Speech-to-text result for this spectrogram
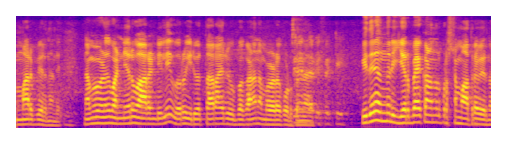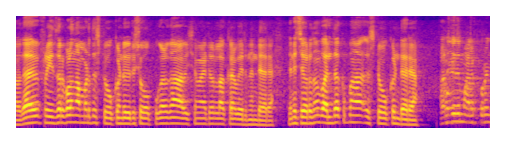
എം ആർ പി വരുന്നുണ്ട്. നമ്മളിവിടെ വൺ ഇയർ വാറണ്ടിയിൽ വെറും ഇരുപത്താറായിരം രൂപക്കാണ് നമ്മളിവിടെ കൊടുക്കുന്നത്. ഇതിനൊന്നും ഇയർ ബാക്ക് ആണെന്നുള്ള പ്രശ്നം മാത്രമേ വരുന്നു അതായത് ഫ്രീസറുകളും നമ്മുടെ അടുത്ത് സ്റ്റോക്ക് ഉണ്ട്. ഒരു ഷോപ്പുകൾക്ക് ആവശ്യമായിട്ടുള്ളതൊക്കെ വരുന്നുണ്ട് വരാം. ഇതിന് ചെറുതും വലുതൊക്കെ ഇപ്പോൾ സ്റ്റോക്ക് ഉണ്ട് വരാം. നമുക്കിത് മലപ്പുറം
